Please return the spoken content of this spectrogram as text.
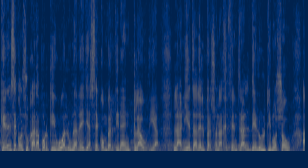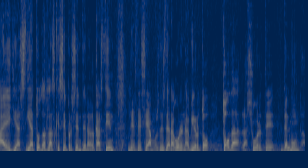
Quédense con su cara porque igual una de ellas se convertirá en Claudia, la nieta del personaje central del último show. A y a todas las que se presenten al casting les deseamos desde Aragón en abierto toda la suerte del mundo.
